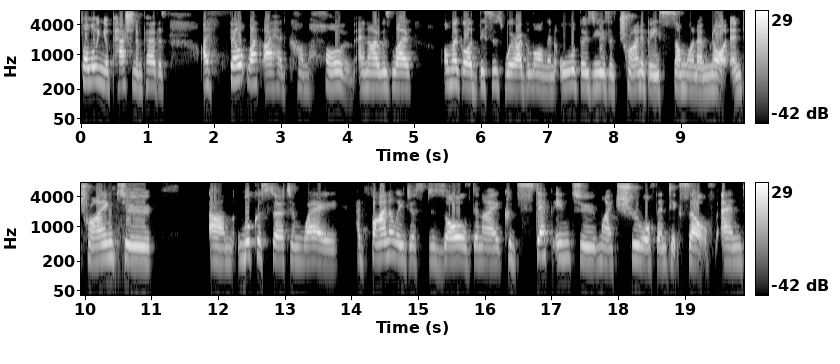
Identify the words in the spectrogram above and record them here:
following your passion and purpose, I felt like I had come home. And I was like, oh my God, this is where I belong. And all of those years of trying to be someone I'm not and trying to um, look a certain way had finally just dissolved, and I could step into my true, authentic self. And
